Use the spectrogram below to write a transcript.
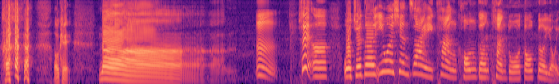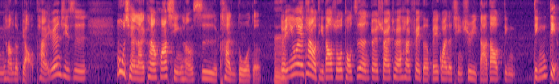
OK，那嗯，所以嗯，我觉得因为现在看空跟看多都各有银行的表态，因为其实。目前来看，花旗银行是看多的，对，因为他有提到说，投资人对衰退和费德悲观的情绪已达到顶顶点，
